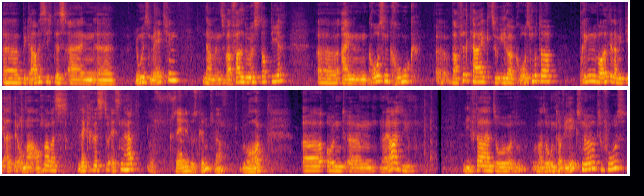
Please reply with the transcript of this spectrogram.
äh, begab es sich, dass ein äh, junges Mädchen namens Vafaldursdottir äh, einen großen Krug äh, Waffelteig zu ihrer Großmutter bringen wollte, damit die alte Oma auch mal was Leckeres zu essen hat. Ist Sehr liebes Kind, ja. Ja, äh, und ähm, naja, sie lief da halt so, war so unterwegs, ne, zu Fuß.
